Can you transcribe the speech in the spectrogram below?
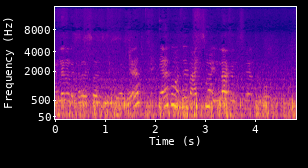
நல்ல நல்ல கலர்ஸாக இருக்குன்னு எனக்கும் வந்து மேக்ஸிமம் எல்லா கலர்ஸ் வந்து ரொம்ப பிடிக்கும்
